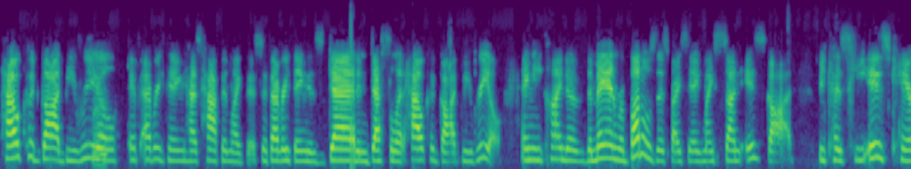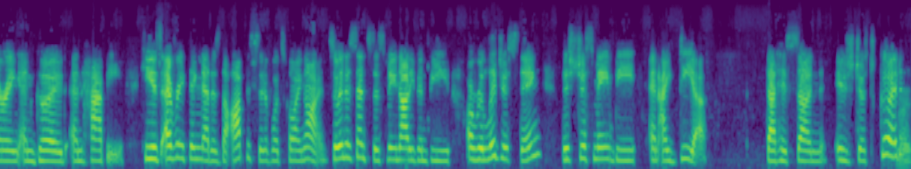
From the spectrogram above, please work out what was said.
How could God be real right. if everything has happened like this? If everything is dead and desolate, how could God be real? And he kind of the man rebuttals this by saying, My son is God because he is caring and good and happy. He is everything that is the opposite of what's going on. So, in a sense, this may not even be a religious thing. This just may be an idea that his son is just good. Right.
